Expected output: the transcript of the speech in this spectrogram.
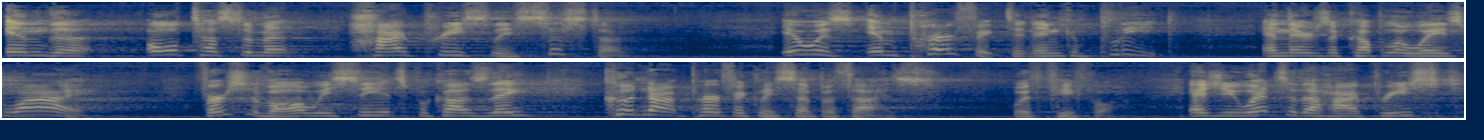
in the Old Testament high priestly system. It was imperfect and incomplete. And there's a couple of ways why. First of all, we see it's because they could not perfectly sympathize with people. As you went to the high priest,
